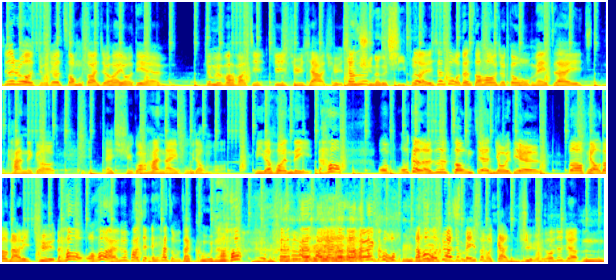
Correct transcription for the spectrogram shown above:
就是如果我觉得中断就会有点。就没办法继继续下去，像是那个气氛。对，像是我那时候就跟我妹在看那个，哎、欸，许光汉那一部叫什么？你的婚礼。然后我我可能是中间有一点不知道飘到哪里去，然后我后来就发现，哎、欸，他怎么在哭？然后 他他突然就说他在哭，然后我居然就没什么感觉，然后就觉得，嗯，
